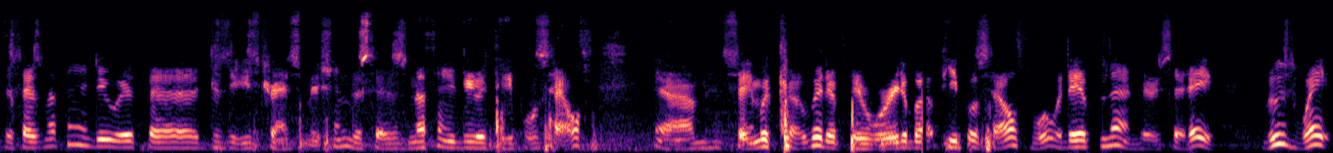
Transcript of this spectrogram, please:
This has nothing to do with uh, disease transmission. This has nothing to do with people's health. Um, same with COVID. If they're worried about people's health, what would they have done? They said, "Hey, lose weight."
